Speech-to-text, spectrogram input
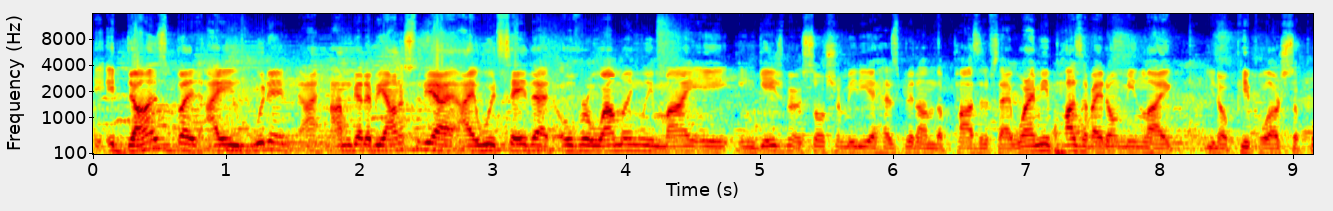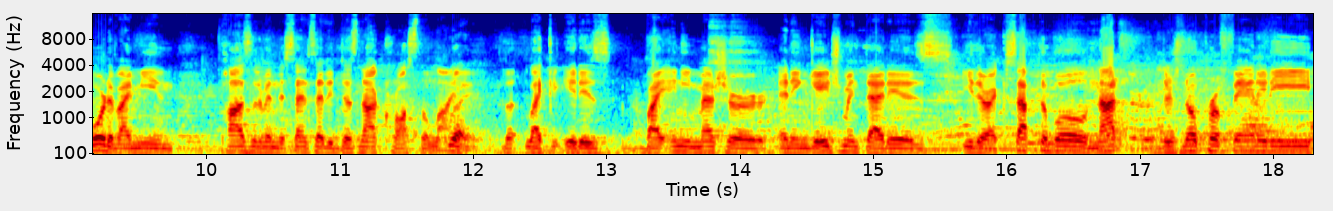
It does, but I wouldn't. I, I'm going to be honest with you. I, I would say that overwhelmingly, my e- engagement with social media has been on the positive side. When I mean positive, I don't mean like you know people are supportive. I mean positive in the sense that it does not cross the line. Right. Like it is by any measure an engagement that is either acceptable. Not there's no profanity.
